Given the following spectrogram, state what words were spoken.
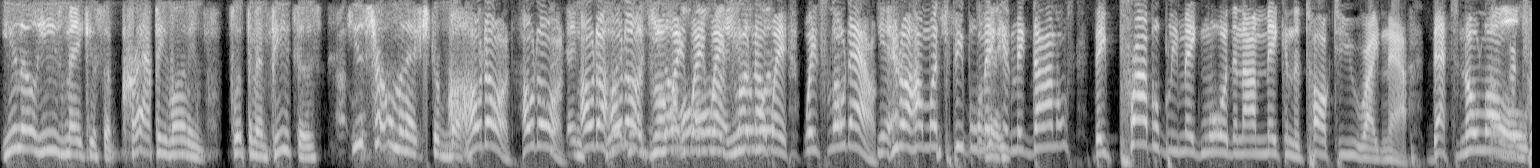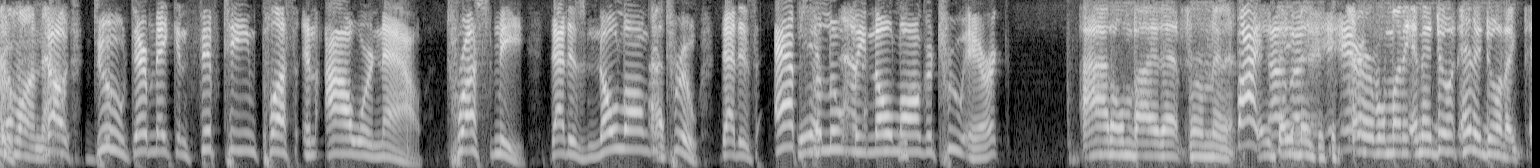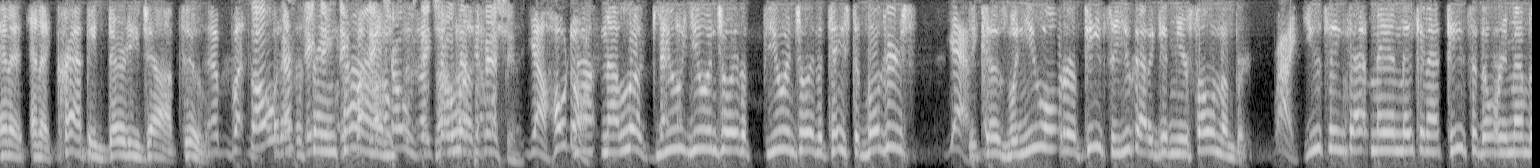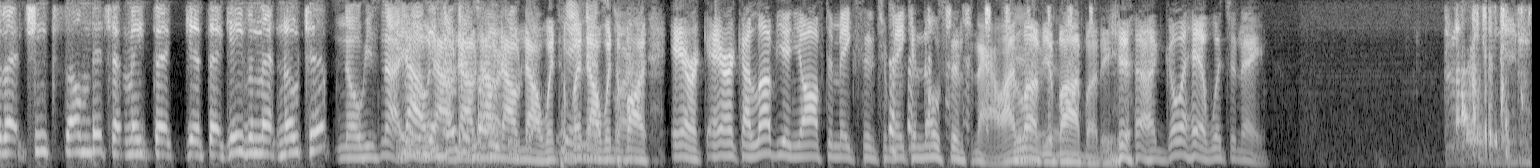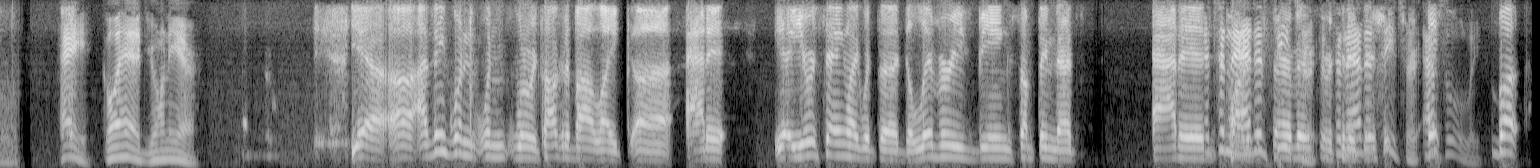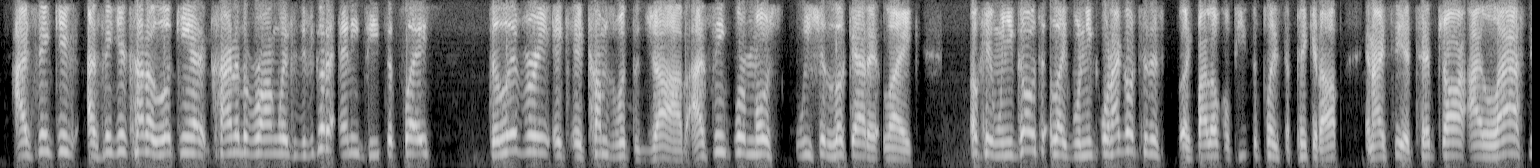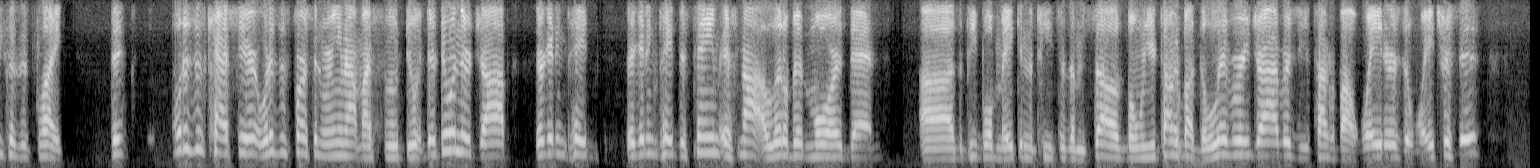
You know he's making some crappy money flipping them pizzas. You throw him an extra buck. hold on, hold on, And hold on, hold on. Slow, wait, wait, wait, you slow, know no, what? wait, wait, slow down. Yeah. You know how much people make Okay. at McDonald's? They probably make more than I'm making to talk to you right now. That's no longer Oh, true. come on now. No, dude, they're making 15 plus an hour now. Trust me, that is no longer I- true. That is absolutely Yeah. no longer true, Eric. I don't buy that for a minute. Spike, they uh, they but, making some terrible money, and they're doing and they're doing a and a, and a crappy, dirty job too. Uh, but So But that's at the same they, they, time- they chose they Uh, chose look, that profession. yeah, hold on. Now, now look, you you enjoy the you enjoy the taste of boogers yes, because when you order a pizza, you got to give them your phone number. Right. You think that man making that pizza don't remember that cheap some bitch that make that get that gave him that no tip? No, he's not. No, He- no, he- no, no, no, no. With the, He but no, that with the smart. ball. Eric, Eric, I love you, and you often make sense. You're making no sense now. I love you, bye, buddy. go ahead. What's your name? Hey, go ahead. You're on the air. Yeah, uh, I think when when when we're talking about like uh, it, yeah, you were saying like with the deliveries being something that's added. It's an added feature. It's an added addition. feature. It- Absolutely. but I think you I think you're kind of looking at it kind of the wrong way because if you go to any pizza place, delivery it, it comes with the job. I think we're most we should look at it like okay when you go to like when you when I go to this like my local pizza place to pick it up and I see a tip jar, I laugh because it's like this, what is this cashier? What is this person ringing out my food doing? They're doing their job. They're getting paid. They're getting paid the same, if not a little bit more than uh, the people making the pizza themselves. But when you're talking about delivery drivers, you talk about waiters and waitresses,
